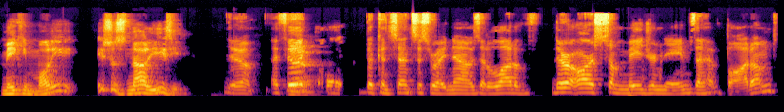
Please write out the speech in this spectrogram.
making money. It's just not easy. Yeah, I feel yeah. like the, the, consensus right now is that a lot of there are some major names that have bottomed,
